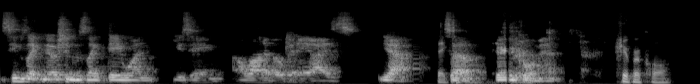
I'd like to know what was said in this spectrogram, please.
seems like Notion was like day one using a lot of open AIs. Yeah. so very cool, man. Super cool.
